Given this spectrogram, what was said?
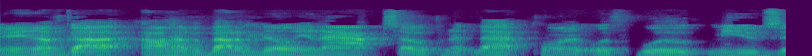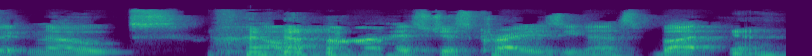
mean, I've got I'll have about a million apps open at that point with Whoop, music, notes. it's just craziness, but yeah.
